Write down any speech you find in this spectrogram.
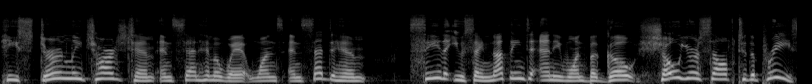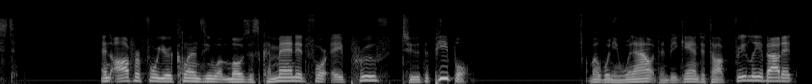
he sternly charged him and sent him away at once, and said to him, See that you say nothing to anyone, but go show yourself to the priest, and offer for your cleansing what Moses commanded for a proof to the people. But when he went out and began to talk freely about it,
